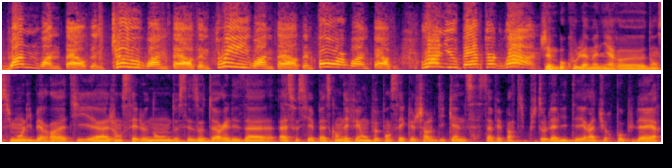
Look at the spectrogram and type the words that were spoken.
One 1,000, two 1,000, three 1,000, four 1,000. Run, you bastard, run! J'aime beaucoup la manière euh, dont Simon Liberati a agencé le nom de ses auteurs et les a associés. Parce qu'en effet, on peut penser que Charles Dickens, ça fait partie plutôt de la littérature populaire,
